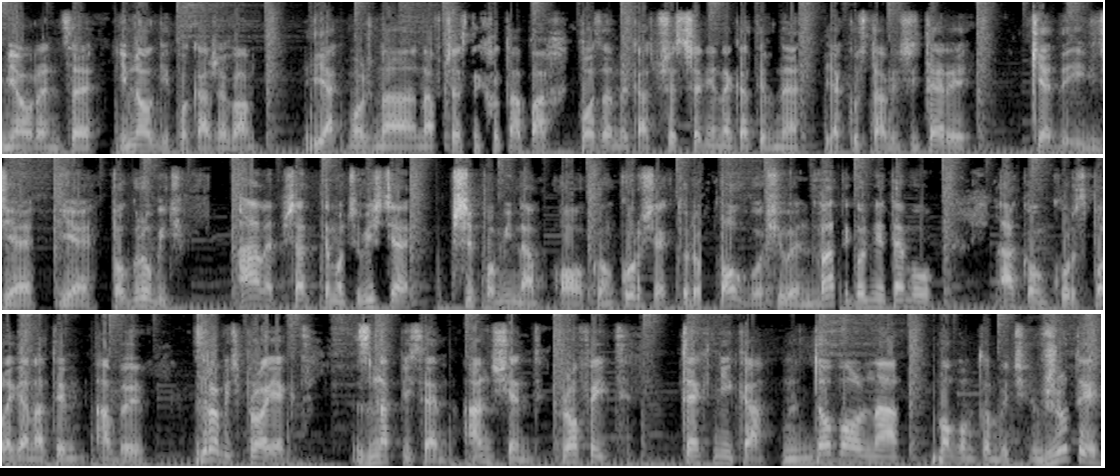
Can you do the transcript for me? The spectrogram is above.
miał ręce i nogi. Pokażę Wam, jak można na wczesnych etapach pozamykać przestrzenie negatywne, jak ustawić litery, kiedy i gdzie je pogrubić. Ale przedtem oczywiście przypominam o konkursie, który ogłosiłem dwa tygodnie temu, a konkurs polega na tym, aby zrobić projekt z napisem Ancient Profit technika dowolna. Mogą to być wrzuty,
